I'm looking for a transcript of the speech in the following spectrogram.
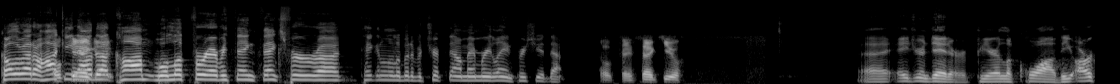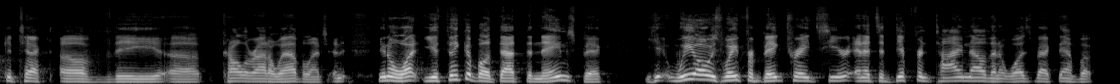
ColoradoHockeyNow.com. We'll look for everything. Thanks for uh, taking a little bit of a trip down memory lane. Appreciate that. Okay, thank you. Uh, Adrian Dater, Pierre Lacroix, the architect of the uh, Colorado Avalanche. And you know what? You think about that, the names, Bik. y- We always wait for big trades here, and it's a different time now than it was back then. But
